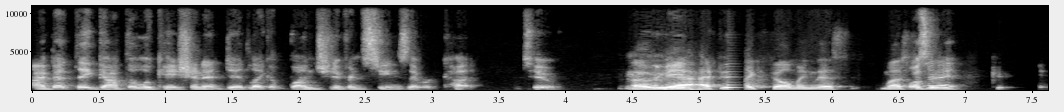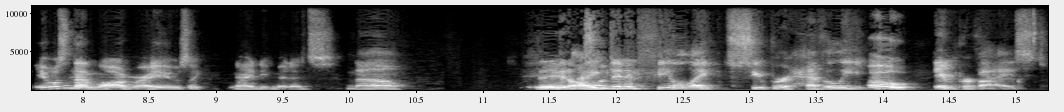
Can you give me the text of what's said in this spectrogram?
I bet they got the location and did like a bunch of different scenes that were cut too. Oh Mhm. yeah, I feel like filming this must have Wasn't been. it? It wasn't that long, right? It was like ninety minutes. no. They, It also I- didn't feel like super heavily Oh, improvised.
